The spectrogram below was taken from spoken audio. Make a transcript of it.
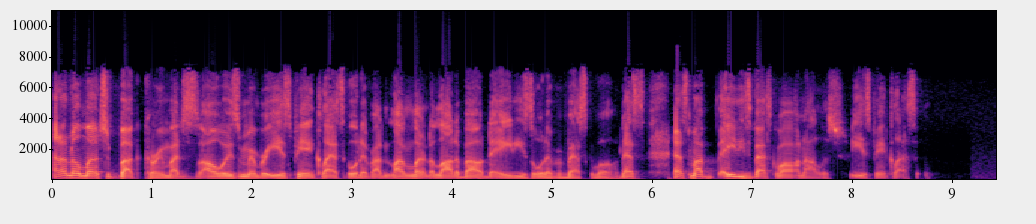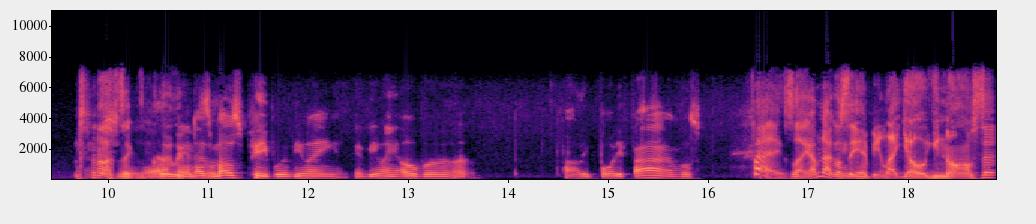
I don't know much about Kareem. I just always remember ESPN Classic or whatever. I, I learned a lot about the '80s or whatever basketball. That's that's my '80s basketball knowledge. ESPN Classic. I was like, Yeah, I mean, that's most people. If you ain't, if you ain't over, uh, probably forty five or facts. Like I'm not gonna sit here being like, yo, you know what I'm saying?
